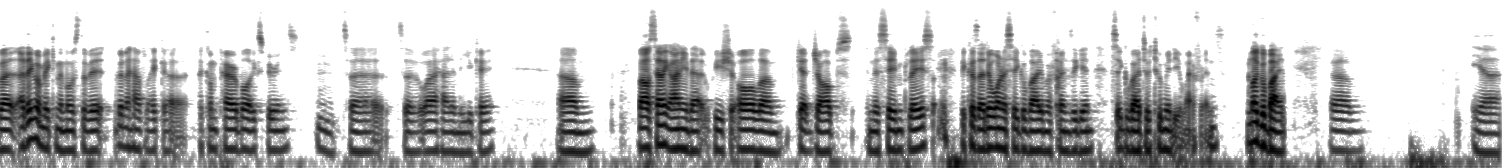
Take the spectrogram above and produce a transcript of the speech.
but I think we're making the most of it. I'm gonna have like a, a comparable experience Mm. to to what I had in the UK. Um, but I was telling Ani that we should all um, get jobs in the same place because I don't want to say goodbye to my friends again. I said goodbye to too many of my friends. Not goodbye. Um, yeah.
